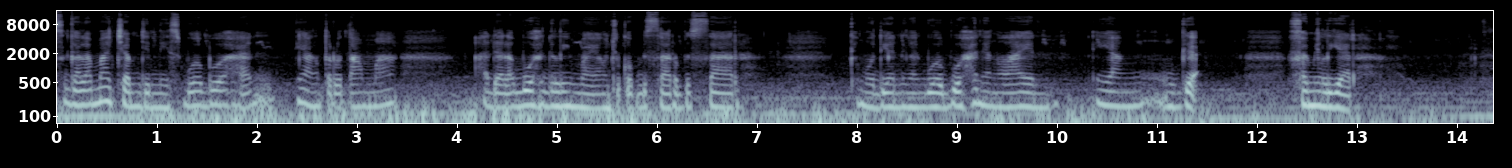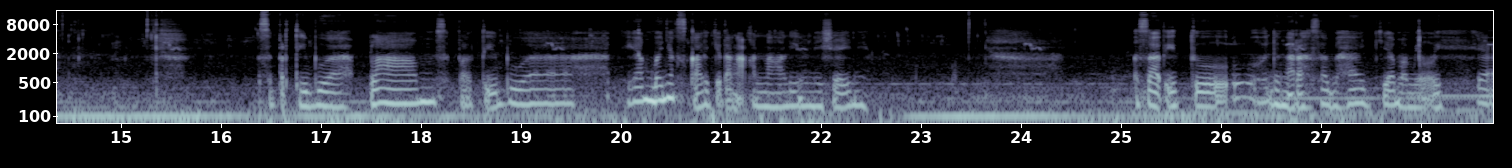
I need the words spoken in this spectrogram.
segala macam jenis buah-buahan yang terutama adalah buah delima yang cukup besar-besar. Kemudian dengan buah-buahan yang lain yang enggak familiar. Seperti buah plum, seperti buah yang banyak sekali kita nggak kenal di Indonesia ini. Saat itu dengan rasa bahagia memilih ya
